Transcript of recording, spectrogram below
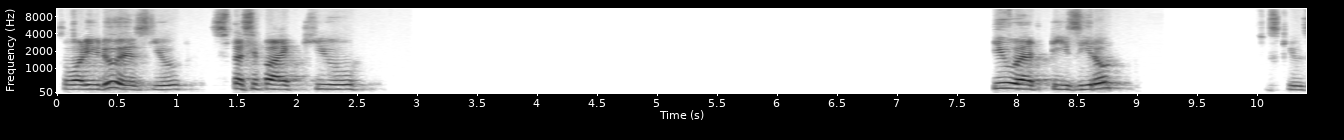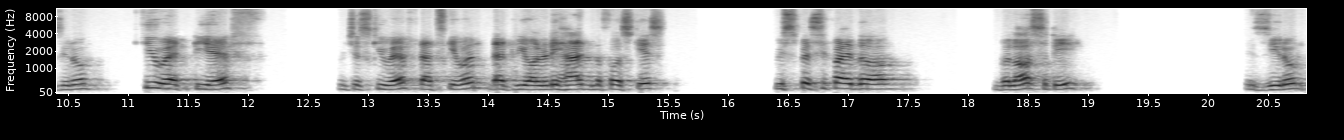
So what you do is you specify Q Q at T0, which is Q0, Q at TF, which is QF, that's given, that we already had in the first case. We specify the velocity is zero,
